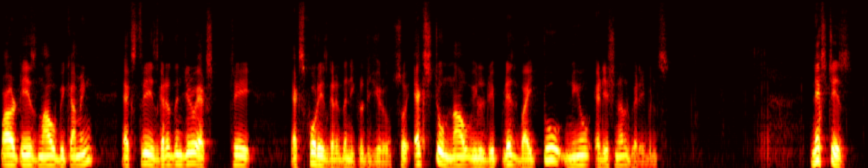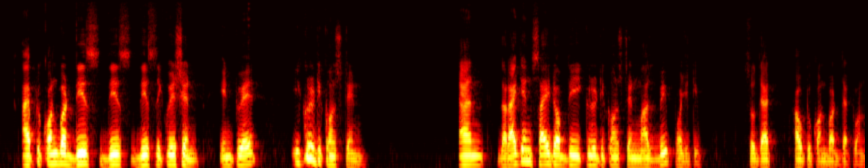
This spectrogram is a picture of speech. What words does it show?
part is now becoming x 3 is greater than 0, x 3 x 4 is greater than equal to 0. So, x 2 now will replace by two new additional variables. Next is I have to convert this this this equation into a equality constant. And the right hand side of the equality constant must be positive. So, that how to convert that one.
